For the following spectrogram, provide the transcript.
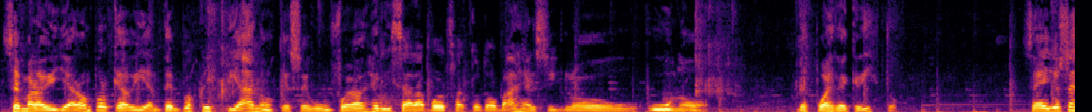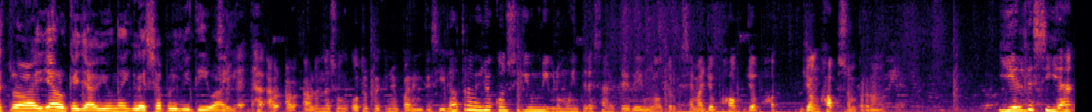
se maravillaron porque habían templos cristianos que según fue evangelizada por Santo Tomás en el siglo I después de Cristo. O sea, ellos se extraviaron que ya había una iglesia primitiva ahí. eh, hablando de eso, otro pequeño paréntesis. La otra vez yo conseguí un libro muy interesante de un autor que se llama Job Hop- Job Hop- John Hobson, perdón. Y él decía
